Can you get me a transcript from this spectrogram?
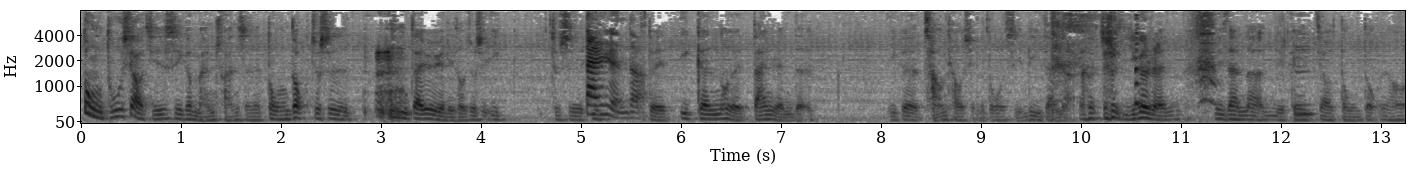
栋笃笑其实是一个蛮传神的，栋栋就是 在粤语里头就是一就是一单人的对，一根或者单人的一个长条形的东西立在那，就是一个人立在那，也可以叫东东。然后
